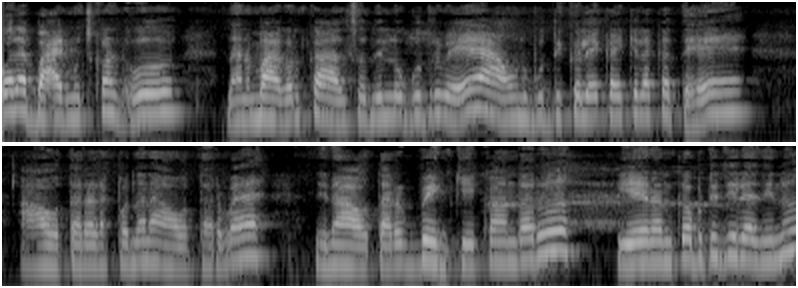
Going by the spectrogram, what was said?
ಓಲ, ಬಾಯಿ ಮುಚ್ಕೊಂಡು. ನನ್ನ ಮಗನ ಕಾಲ್ಸೋದಿಲ್ಲ ಹೋಗಿದ್ರುವೆ ಅವ್ನು ಬುದ್ಧಿ ಕಲಿಯಕ್ಕೆ ಹಾಕಿಲಕತ್ತೆ ಅವತಾರ ಅಡಪ್ಪ ಬಂದಾನ ಅವತಾರವ ನೀನು ಅವತಾರಕ್ಕೆ ಬೆಂಕಿ ಕಂಡರು ಏನು ಅನ್ಕೊಬಿಟ್ಟಿದ್ದೀರ ನೀನು?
